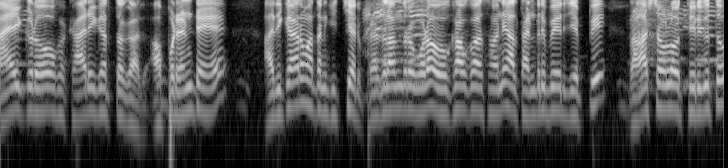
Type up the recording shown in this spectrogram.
నాయకుడు ఒక కార్యకర్త కాదు. అప్పుడంటే అధికారం అతనికి ఇచ్చారు. ప్రజలందరూ కూడా ఒక అవకాశం అని వాళ్ళ తండ్రి పేరు చెప్పి రాష్ట్రంలో తిరుగుతూ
